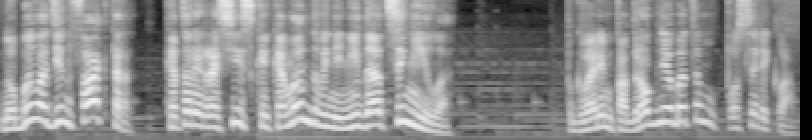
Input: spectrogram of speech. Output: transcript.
Но был один фактор, который российское командование недооценило. Поговорим подробнее об этом после рекламы.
